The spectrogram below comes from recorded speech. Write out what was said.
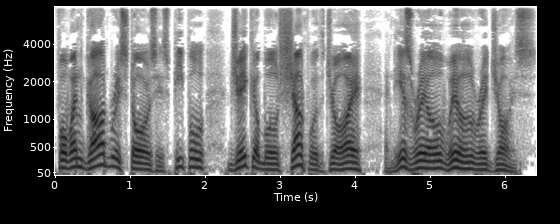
For when God restores his people, Jacob will shout with joy, and Israel will rejoice.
